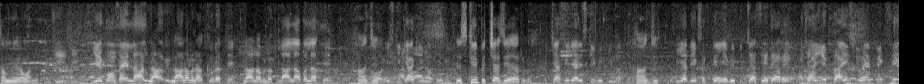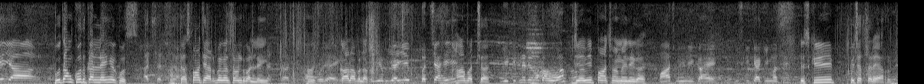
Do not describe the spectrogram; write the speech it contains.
सब मेरा माल है। जी जी। ये कौन सा है? लाल लाला बलक। खूबसूरत है। लाला बलक। लाला बलक है। हाँ जी। और इसकी क्या कीमत होगी? इसकी पिचासी हज़ार रुपये पचासी हज़ार इसकी भी कीमत है। हाँ जी। तो भैया देख सकते हैं ये भी पचासी हज़ार है। अच्छा ये प्राइस जो है फिक्स है या वो तो हम खुद कर लेंगे खुश अच्छा अच्छा। दस पाँच हज़ार रुपये का डिस्काउंट कर लेंगे। अच्छा हाँ डिस्काउंट हो जाएगा। काला बलक। तो ये भैया ये बच्चा है हाँ बच्चा है। ये कितने दिनों का होगा? जी अभी पाँच महीने का है। पाँच महीने का है। इसकी क्या कीमत है? इसकी पचहत्तर हज़ार रुपये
